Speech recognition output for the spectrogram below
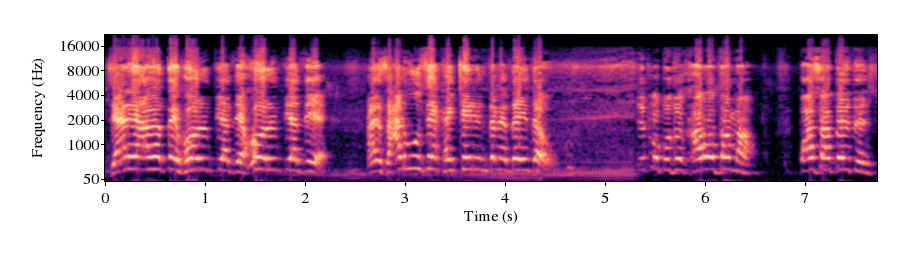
જયારે આવે તો સો રૂપિયા દે સો રૂપિયા દે. અને ઝાડવું છે ખૈખેરીને તને દઈ દઉં. એટલો બધો ખારો થમા પાછા થઈ દઈશ.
